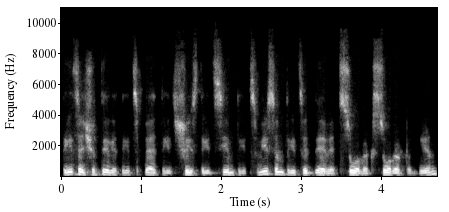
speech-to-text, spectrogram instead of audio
34, 35, 36, 37, 38, 39, 40, 41,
